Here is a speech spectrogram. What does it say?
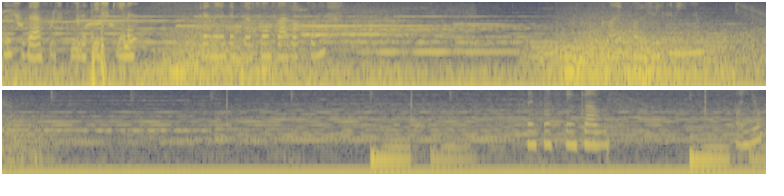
Lesugárzós küldetés kéne. Kermény ezektől a csontvázaktól is. Ezt inkább hagyjuk.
